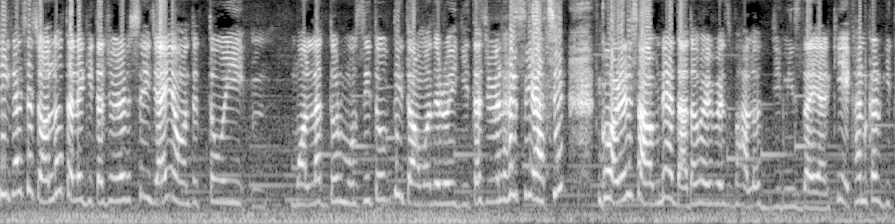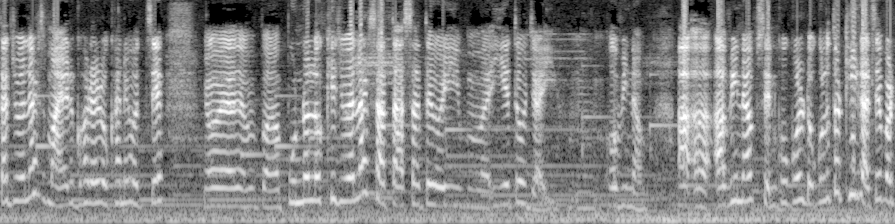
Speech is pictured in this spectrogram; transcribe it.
ঠিক আছে, চলো, তাহলে গীতা জুয়েলার্সেই যাই। আমাদের তো ওই মল্লারদোর মসজিদ অবধি, তো আমাদের ওই গীতা জুয়েলার্সই আছে ঘরের সামনে। আর দাদাভাই বেশ ভালো জিনিস দেয় আর কি। এখানকার গীতা জুয়েলার্স মায়ের ঘরের ওখানে হচ্ছে পূর্ণলক্ষ্মী জুয়েলার্স আর তার সাথে ওই ইয়েতেও যাই অভিনব। অভিনব সেনকো গোল্ড ওগুলো তো ঠিক আছে বাট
